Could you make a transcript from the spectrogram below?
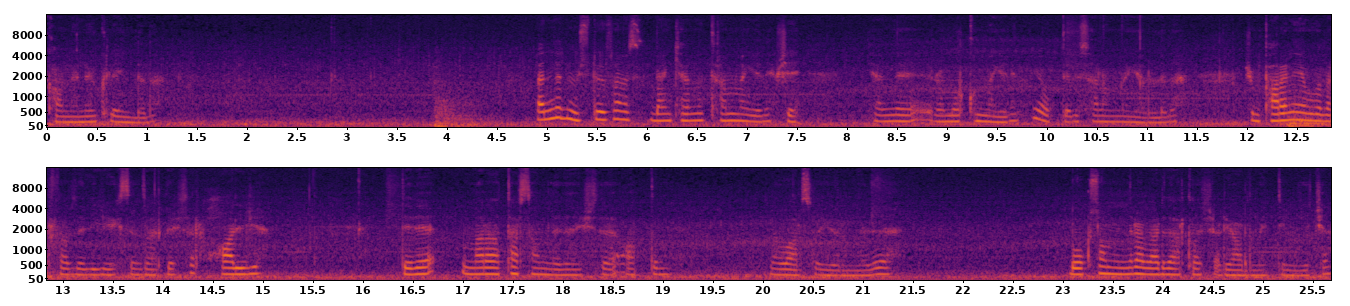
Kamyona yükleyin dedi. Ben dedim istiyorsanız ben kendi tramla geleyim şey kendi remorkumla geleyim. Yok dedi sen onunla gel dedi. Şimdi para niye bu kadar fazla diyeceksiniz arkadaşlar. Halci dedi bunları atarsam dedi işte attım ne varsa yiyorum dedi. 90 bin lira verdi arkadaşlar yardım ettiğimiz için.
